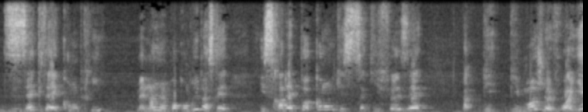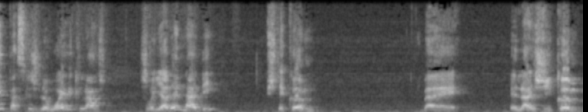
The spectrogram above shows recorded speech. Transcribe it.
disaient qu'ils avaient compris. Maintenant, ils n'ont pas compris parce qu'ils ne se rendaient pas compte que c'est ça qu'ils faisaient. Puis, puis moi, je le voyais parce que je le voyais avec l'âge. Je regardais Nadé, puis j'étais comme, ben, elle agit comme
